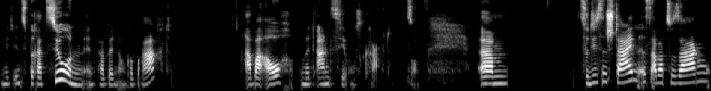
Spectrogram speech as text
mit Inspirationen in Verbindung gebracht, aber auch mit Anziehungskraft. So. Ähm, zu diesen Steinen ist aber zu sagen,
